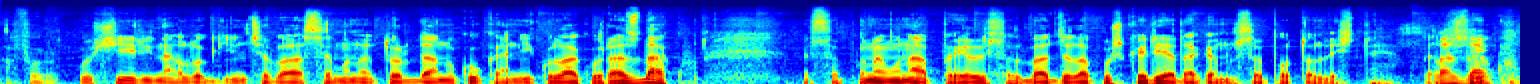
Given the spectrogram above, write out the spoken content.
a făcut și Irina Login ceva asemănător, dar nu cu canicula, cu Razdacu. Să pună mâna pe el și să-l bage la pușcărie dacă nu se potolește. Razdacu. Și,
